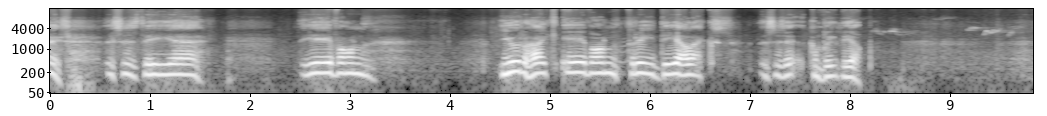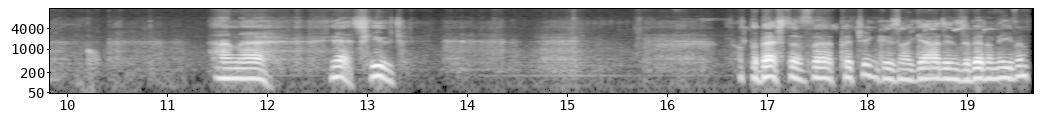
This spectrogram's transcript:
Right, this is the uh, the Avon Eurohike Avon 3 DLX. This is it completely up. And uh, yeah, it's huge. It's not the best of uh, pitching because my garden's a bit uneven.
